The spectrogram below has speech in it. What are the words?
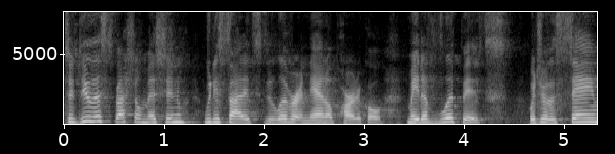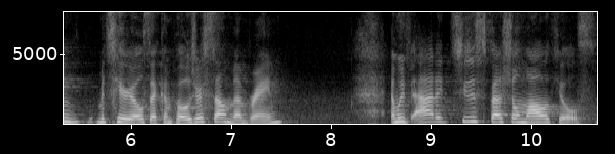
To do this special mission, we decided to deliver a nanoparticle made of lipids, which are the same materials that compose your cell membrane. And we've added two special molecules.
